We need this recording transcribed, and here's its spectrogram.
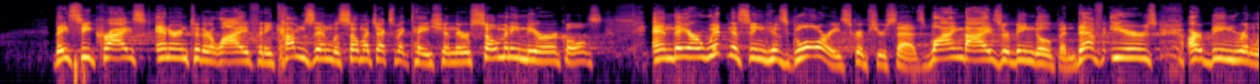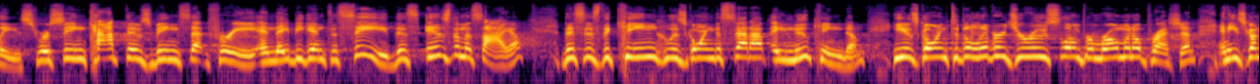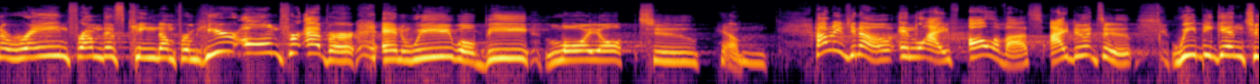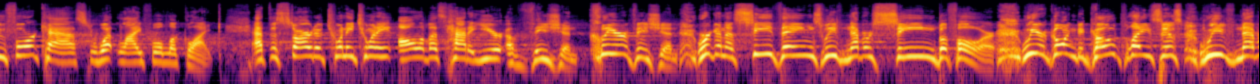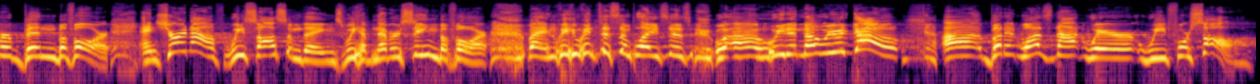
They see Christ enter into their life, and he comes in with so much expectation. There are so many miracles and they are witnessing his glory, scripture says. Blind eyes are being opened, deaf ears are being released. We're seeing captives being set free, and they begin to see this is the Messiah. This is the king who is going to set up a new kingdom. He is going to deliver Jerusalem from Roman oppression, and he's going to reign from this kingdom from here on forever, and we will be loyal to him. How many of you know in life, all of us, I do it too, we begin to forecast what life will look like. At the start of 2020, all of us had a year of vision, clear vision. We're gonna see things we've never seen before. We are going to go places we've never been before. And sure enough, we saw some things we have never seen before. And we went to some places uh, we didn't know we would go. Uh, but it was not where we foresaw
